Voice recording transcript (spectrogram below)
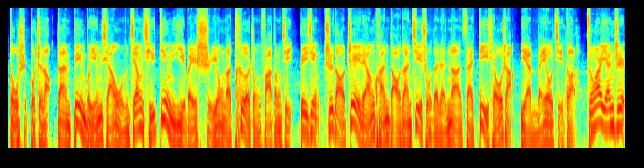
都是不知道。但并不影响我们将其定义为使用了特种发动机。毕竟知道这两款导弹技术的人呢，在地球上也没有几个了。总而言之，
